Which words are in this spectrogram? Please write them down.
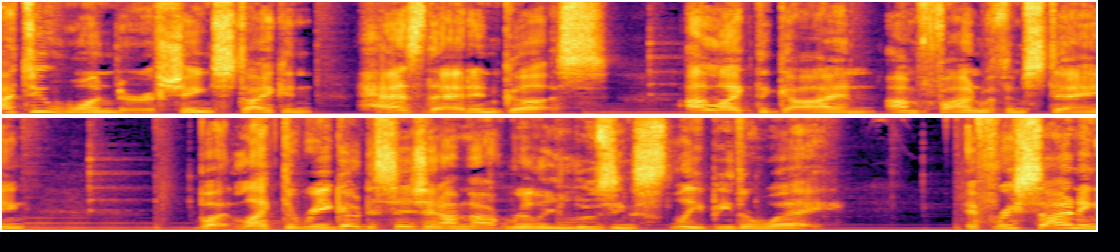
I do wonder if Shane Steichen has that in Gus. I like the guy and I'm fine with him staying. But like the Rigo decision, I'm not really losing sleep either way. If resigning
